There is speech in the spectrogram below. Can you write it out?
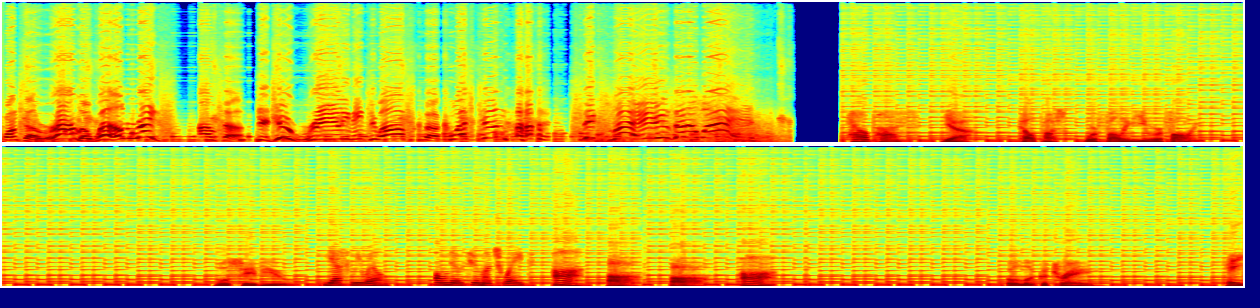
wants a round the world race? Answer. Did you really need to ask the question? Six ways and away! Help us. Yeah. Help us. We're falling you we're falling. We'll save you. Yes, we will. Oh no, too much weight. Ah, Ah. Ah. Ah, Oh look, a train. Hey,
